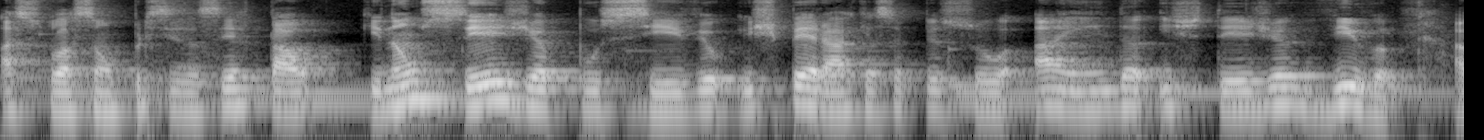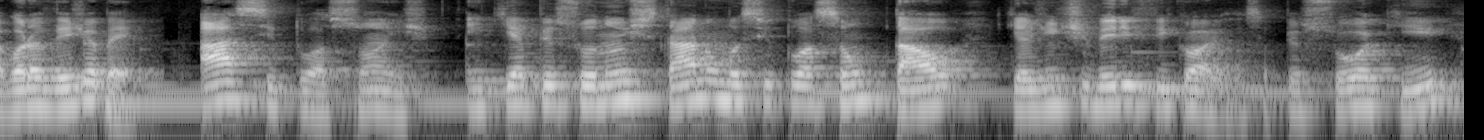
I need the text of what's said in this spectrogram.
a situação precisa ser tal que não seja possível esperar que essa pessoa ainda esteja viva. Agora veja bem, há situações em que a pessoa não está numa situação tal que a gente verifica, olha, essa pessoa aqui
